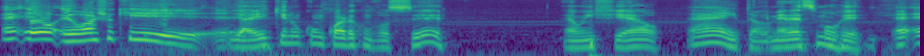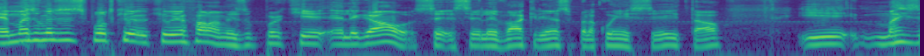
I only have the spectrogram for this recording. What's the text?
É, eu, eu acho que. é, E aí quem não concorda com você é um infiel É, então. e merece morrer. É, é mais ou menos esse ponto que eu, que eu ia falar mesmo, porque é legal você levar a criança para ela conhecer e tal. E, mas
